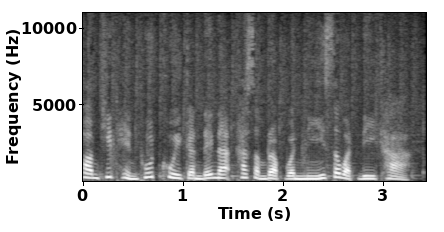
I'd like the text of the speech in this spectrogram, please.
ความคิดเห็นพูดคุยกันได้นะคะสำหรับวันนี้ สวัสดีค่ะ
